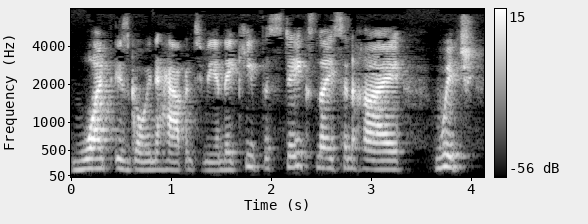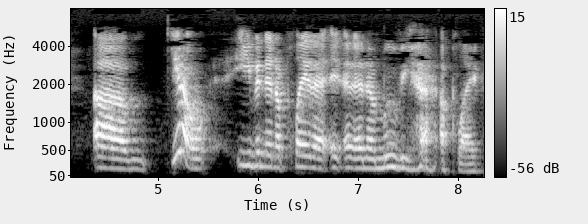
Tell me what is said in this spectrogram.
what is going to happen to me? And they keep the stakes nice and high, which, um, you know, even in a play that in a movie a play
